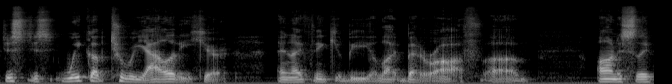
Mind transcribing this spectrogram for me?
just just wake up to reality here and i think you'll be a lot better off um, honestly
